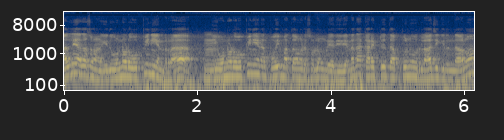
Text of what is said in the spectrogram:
அதுலேயும் அதான் சொன்னாங்க. இது உன்னோட ஒப்பீனியன்றா நீ உன்னோட ஒப்பீனியனை போய் மற்றவங்கள்ட்ட சொல்ல முடியாது. இது என்னதான் கரெக்டு தப்புன்னு ஒரு லாஜிக் இருந்தாலும்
